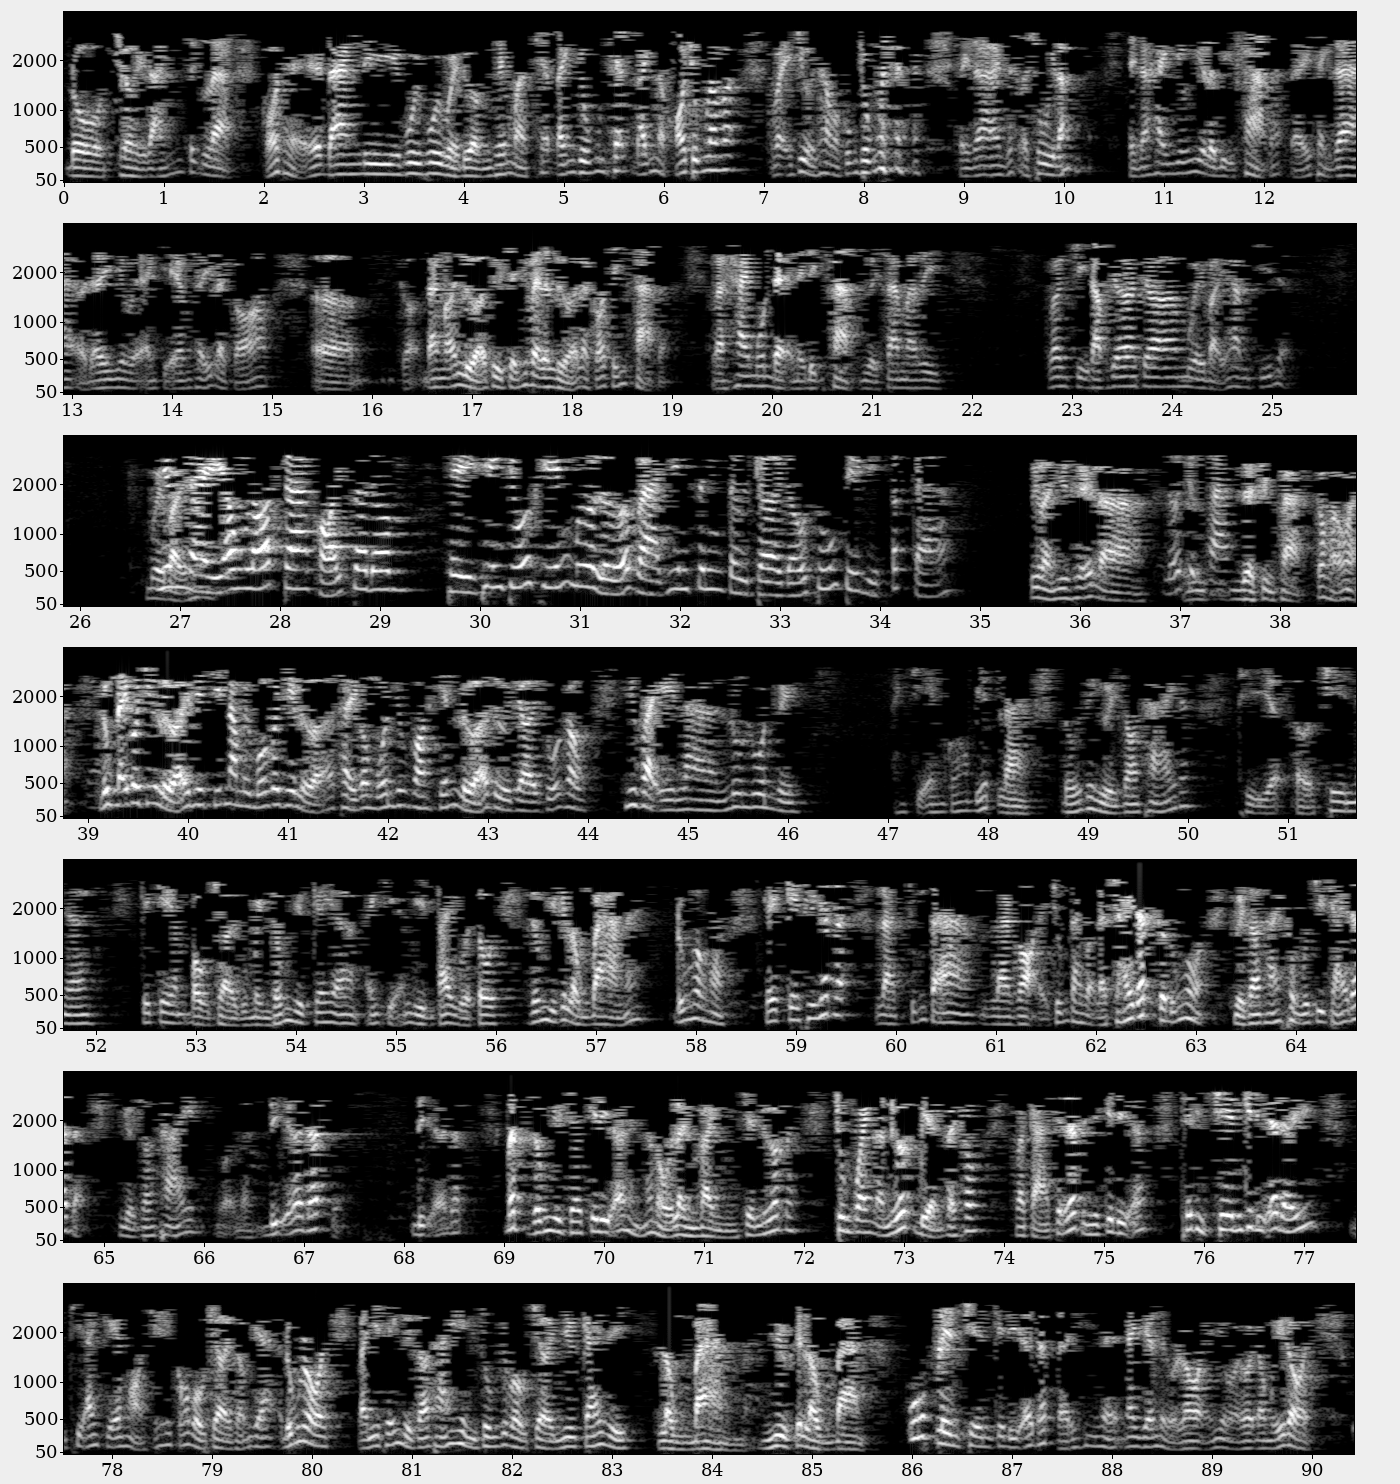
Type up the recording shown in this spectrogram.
Đồ trời đánh tức là có thể đang đi vui vui về đường thế mà xét đánh chúng xét đánh là khó trúng lắm á. Vậy chứ làm sao mà cũng trúng thành ra rất là xui lắm. Thành ra hay giống như là bị phạt á. Đấy thành ra ở đây như vậy anh chị em thấy là có, uh, có đang nói lửa từ trên như vậy là lửa là có tính phạt á. Và hai môn đệ này định phạt người Samari. Vâng, chị đọc cho cho 17 29 ạ. 17 Nhưng ngày ông lót ra khỏi Sodom thì Thiên Chúa khiến mưa lửa và diêm sinh từ trời đổ xuống tiêu diệt tất cả. Tức là như thế là lửa trừng phạt. Lửa trừng phạt, có phải không ạ? Yeah. Lúc đấy có chữ lửa như 954 có chữ lửa, thầy có muốn chúng con khiến lửa từ trời xuống không? Như vậy là luôn luôn vì anh chị em có biết là đối với người Do Thái đó thì ở trên ờ, cái cái bầu trời của mình giống như cái ờ, anh chị em nhìn tay của tôi giống như cái lồng bàn á đúng không nào cái cái thứ nhất đó là chúng ta là gọi, chúng ta gọi là trái đất có đúng không người do thái không có chữ trái đất ạ người do thái gọi là đĩa đất à? đĩa đất. Đất giống như cái cái đĩa này, nó nổi lềnh bềnh trên nước ấy. chung quanh là nước, biển, phải không? Và cả trái đất là như cái đĩa. Thế thì trên cái đĩa đấy, thì anh chị em hỏi, thế có bầu trời không ra đúng rồi. Và như thế người do thái hình dung cái bầu trời như cái gì? Lồng bàn như cái lồng bàn úp lên trên cái đĩa đất đấy. Anh chị em hiểu rồi nhưng mà rồi, đồng ý rồi.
